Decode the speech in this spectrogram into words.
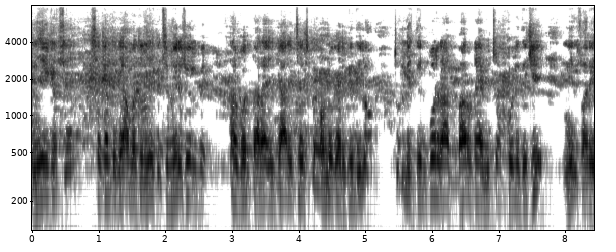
নিয়ে গেছে, সেখান থেকে আমাকে নিয়ে গেছে, মেরে ফেলবে। তারপর তারা এই গাড়ি চেঞ্জ করে অন্য গাড়িতে দিল। চল্লিশ দিন পরে রাত বারোটায় আমি চোখ খুলে দেখি নীলফারি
